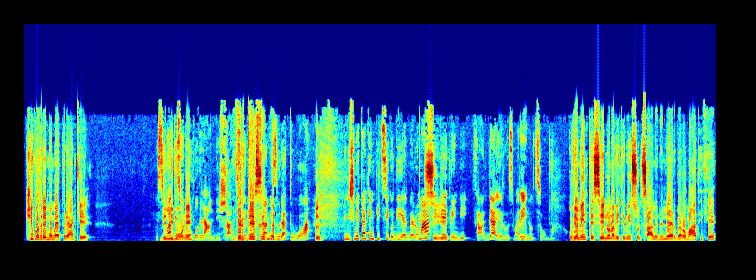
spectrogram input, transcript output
Ci potremmo mettere anche Questi del guanti limone. sono un po' grandi, Shadi, Per te sono a sì. misura tua. Quindi ci metto anche un pizzico di erbe aromatiche, Sì. quindi salvia e rosmarino, insomma. Ovviamente se non avete messo il sale nelle erbe aromatiche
